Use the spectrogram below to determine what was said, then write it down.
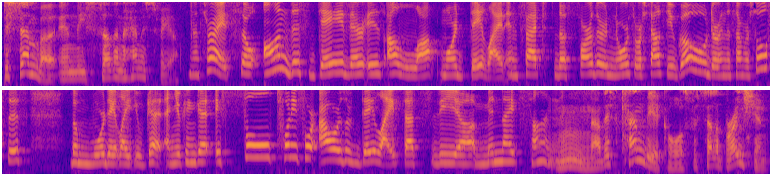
December in the southern hemisphere. That's right. So on this day, there is a lot more daylight. In fact, the farther north or south you go during the summer solstice, the more daylight you get. And you can get a full 24 hours of daylight. That's the uh, midnight sun. Mm, now, this can be a cause for celebration.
